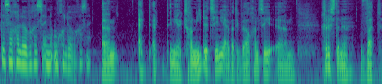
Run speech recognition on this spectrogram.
tussen gelowiges en ongelowiges nie. Ehm um, ek ek nee, ek gaan nie dit sê nie, wat ek wel gaan sê, ehm um, Christene wat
